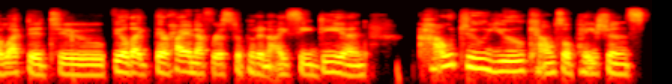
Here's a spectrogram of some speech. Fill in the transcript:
elected to feel like they're high enough risk to put an ICD in, how do you counsel patients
